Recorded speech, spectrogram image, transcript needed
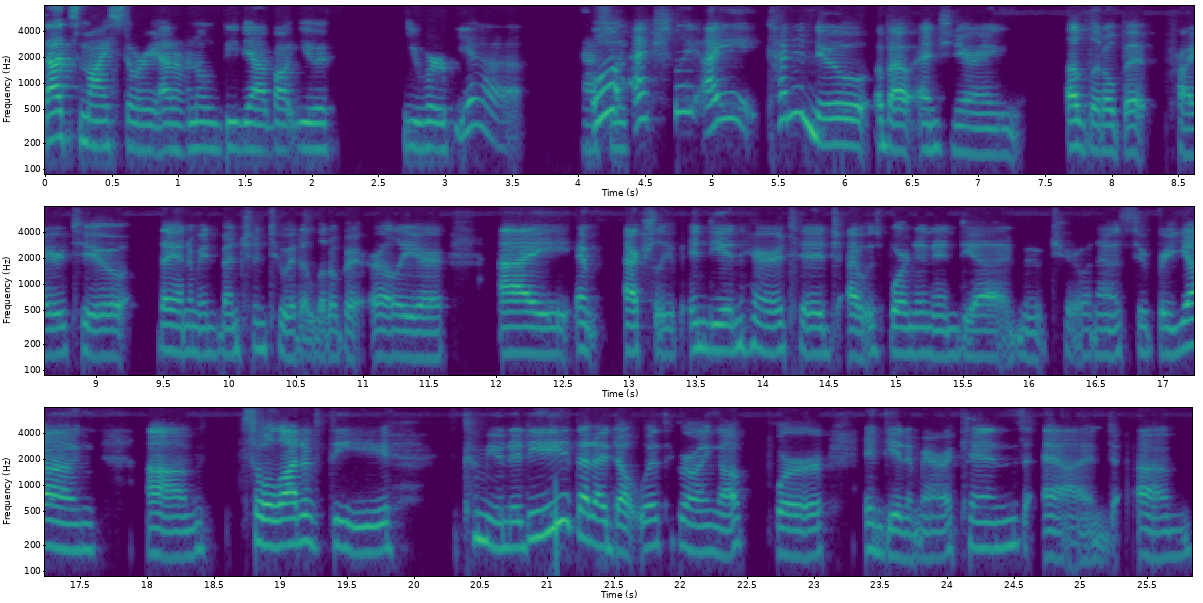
that's my story. I don't know, Divya, about you if you were Yeah. Well, actually, I kind of knew about engineering a little bit prior to Diana made mention to it a little bit earlier. I am actually of Indian heritage. I was born in India and moved here when I was super young. Um, so a lot of the community that I dealt with growing up were Indian Americans and um,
